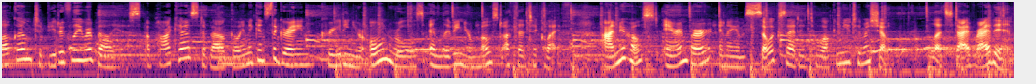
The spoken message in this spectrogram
Welcome to Beautifully Rebellious, a podcast about going against the grain, creating your own rules, and living your most authentic life. I'm your host, Erin Burr, and I am so excited to welcome you to my show. Let's dive right in.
